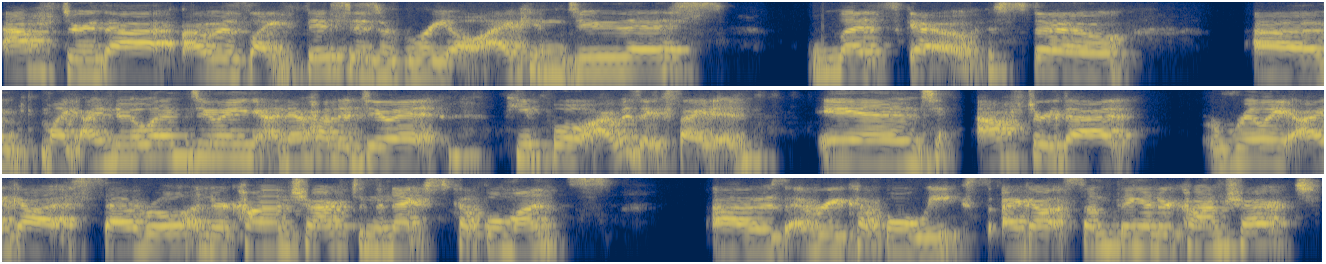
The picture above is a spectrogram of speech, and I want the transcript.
After that, I was like, this is real. I can do this. Let's go. So, um, like, I know what I'm doing, I know how to do it. People, I was excited. And after that, really, I got several under contract in the next couple months. Uh, it was every couple weeks, I got something under contract,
